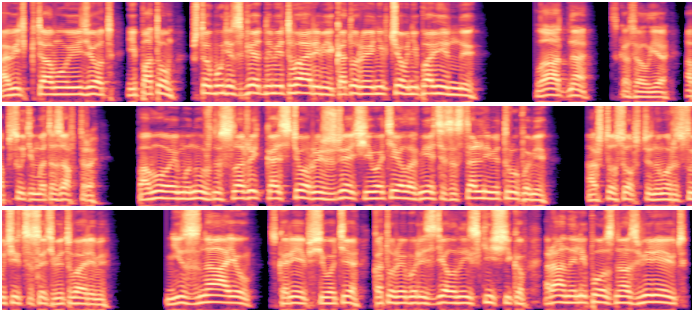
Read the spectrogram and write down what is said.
А ведь к тому идет. И потом, что будет с бедными тварями, которые ни в чем не повинны? Ладно, сказал я, обсудим это завтра. По-моему, нужно сложить костер и сжечь его тело вместе с остальными трупами. А что, собственно, может случиться с этими тварями? «Не знаю. Скорее всего, те, которые были сделаны из хищников, рано или поздно озвереют.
